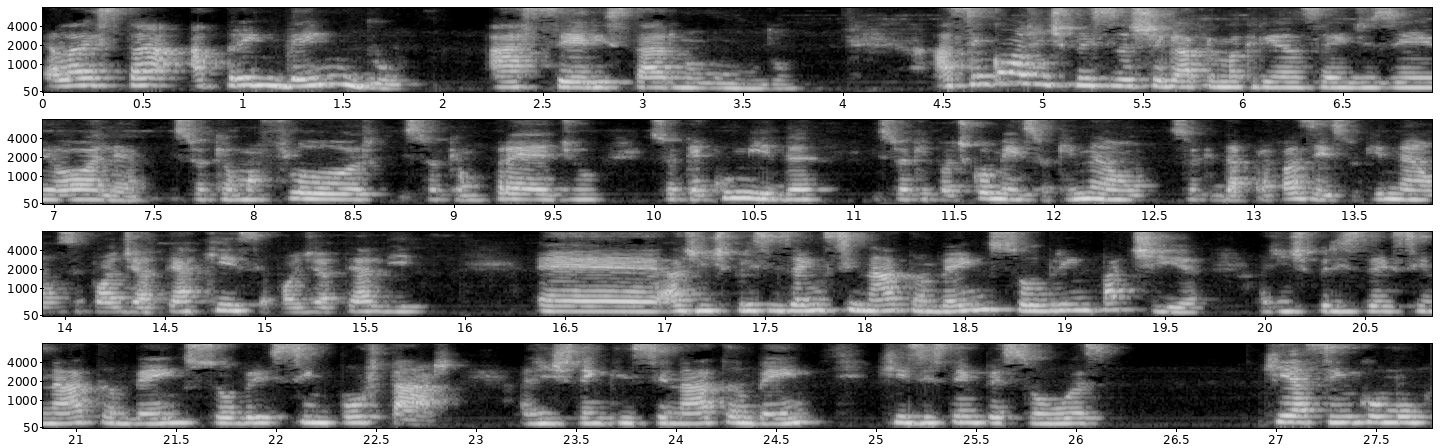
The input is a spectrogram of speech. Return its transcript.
ela está aprendendo a ser e estar no mundo. Assim como a gente precisa chegar para uma criança e dizer: olha, isso aqui é uma flor, isso aqui é um prédio, isso aqui é comida, isso aqui pode comer, isso aqui não, isso aqui dá para fazer, isso aqui não, você pode ir até aqui, você pode ir até ali. É, a gente precisa ensinar também sobre empatia, a gente precisa ensinar também sobre se importar, a gente tem que ensinar também que existem pessoas que, assim como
